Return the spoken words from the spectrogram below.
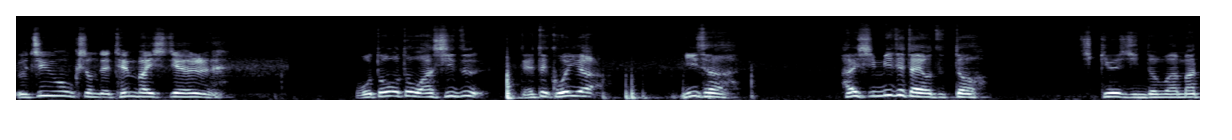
宇宙オークションで転売してやる。弟わしず、出てこいや。兄さん、配信見てたよずっと。地球人どもは全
